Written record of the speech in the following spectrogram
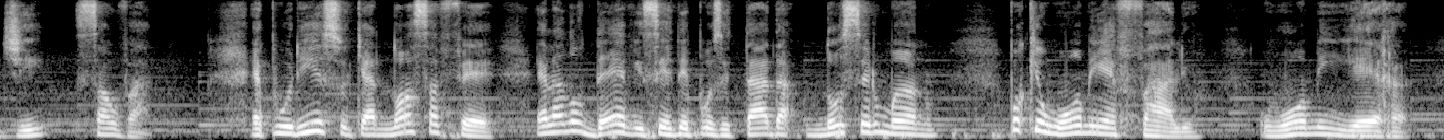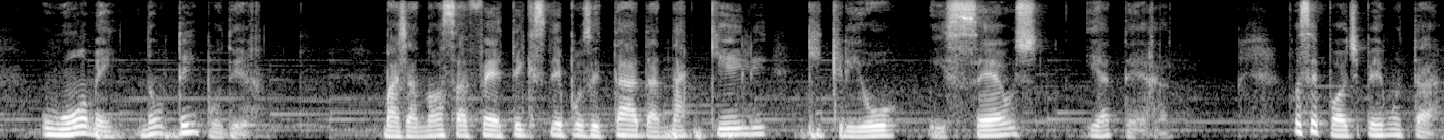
de salvar. É por isso que a nossa fé, ela não deve ser depositada no ser humano, porque o homem é falho, o homem erra, o homem não tem poder. Mas a nossa fé tem que ser depositada naquele que criou os céus e a terra. Você pode perguntar:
